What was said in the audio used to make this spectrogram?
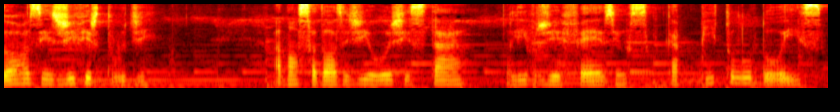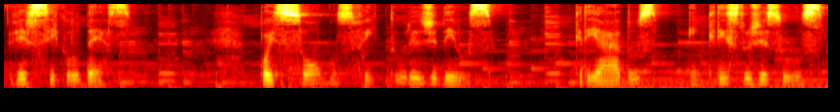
Doses de Virtude. A nossa dose de hoje está no livro de Efésios, capítulo 2, versículo 10. Pois somos feituras de Deus, criados em Cristo Jesus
